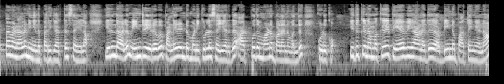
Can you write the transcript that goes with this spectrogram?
எப்போ வேணாலும் நீங்கள் இந்த பரிகாரத்தை செய்யலாம். இருந்தாலும் இன்று இரவு பன்னிரெண்டு மணிக்குள்ளே செய்கிறது அற்புதமான பலனை வந்து கொடுக்கும். இதுக்கு நமக்கு தேவையானது அப்படின்னு பார்த்தீங்கன்னா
